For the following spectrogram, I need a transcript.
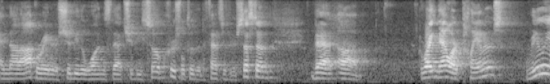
and not operators should be the ones that should be so crucial to the defense of your system, that uh, right now our planners really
